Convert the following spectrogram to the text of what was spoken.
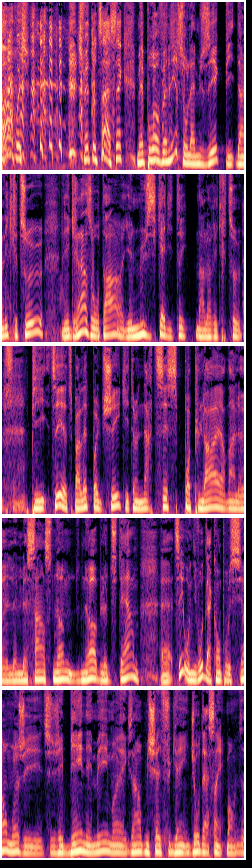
Ah, oui, je, je fais tout ça à sec. Mais pour revenir sur la musique, puis dans l'écriture, les grands auteurs, il y a une musicalité dans leur écriture. Puis, tu sais, tu parlais de Paul Piché, qui est un artiste populaire dans le, le, le sens noble du terme. Euh, tu sais, au niveau de la composition, moi, j'ai j'ai bien aimé, moi, exemple, Michel Fugain, Joe Dassin. Bon, ça,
